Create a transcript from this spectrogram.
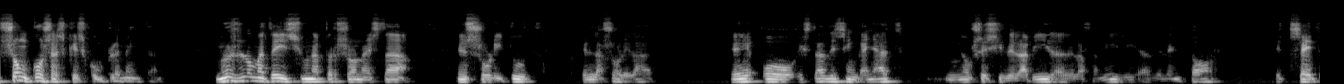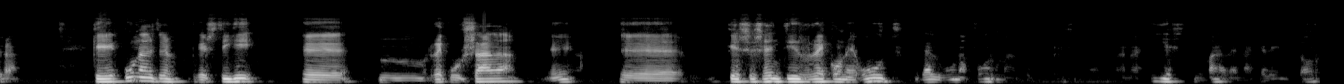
són coses que es complementen. No és el mateix si una persona està en solitud, en la soledat, eh, o està desenganyat, no sé si de la vida, de la família, de l'entorn, etc., que un altre que estigui eh, mm, recolzada, eh, eh, que se senti reconegut d'alguna forma i estimada en aquell entorn,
